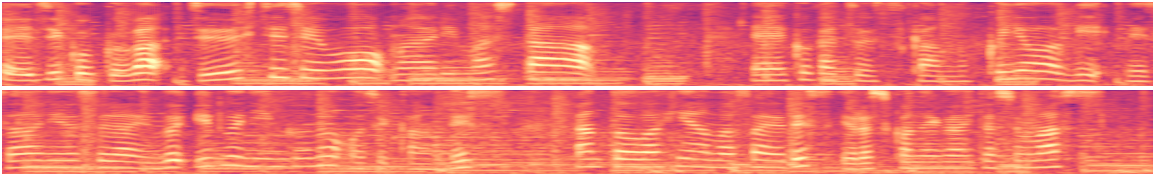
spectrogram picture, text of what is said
えー、時刻は17時を回りました、えー、9月2日木曜日ウェザーニュースライブイブニングのお時間です。担当は檜山さやです。よろしくお願いいたします。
